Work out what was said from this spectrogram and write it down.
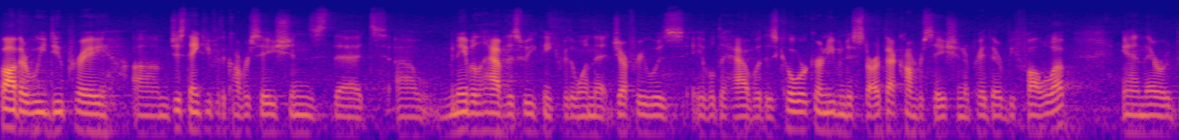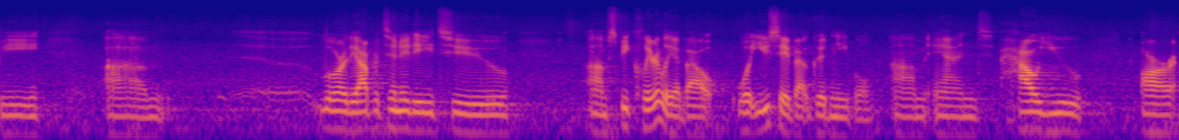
Father, we do pray. Um, just thank you for the conversations that uh, we've been able to have this week. Thank you for the one that Jeffrey was able to have with his coworker, and even to start that conversation. I pray there would be follow up, and there would be, um, Lord, the opportunity to um, speak clearly about what you say about good and evil, um, and how you are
